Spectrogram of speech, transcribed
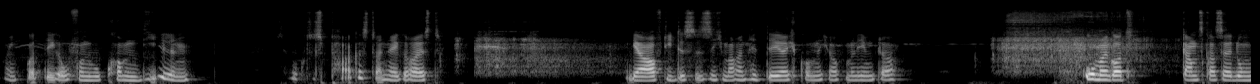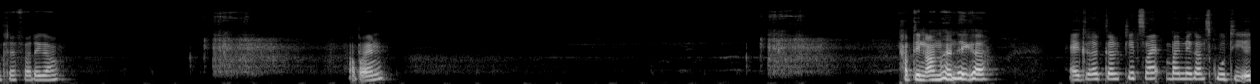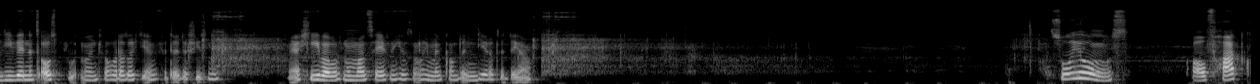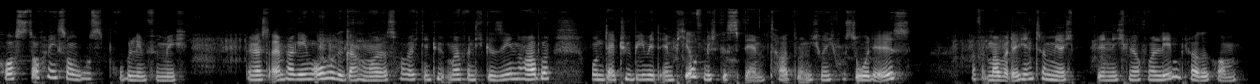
Mein Gott, Digga, wovon, wo kommen die denn? Das Pakistan hergereist. Ja, auf die Disse sich machen Hit, Digga. Ich komme nicht auf mein Leben klar. Oh mein Gott. Ganz krasser Lungentreffer, Digga. Hab einen. Hab den anderen, Digga. Ey, gerade, geht's bei mir ganz gut. Die, die werden jetzt ausbluten einfach. Oder soll ich die einfach schießen? Ja, ich liebe aber nochmal safe nicht, dass noch jemand kommt in die Rette, Digga. So, Jungs. Auf Hardcore ist doch nicht so ein großes Problem für mich. Bin erst einmal gegen Over gegangen und das war, weil ich den Typen einfach nicht gesehen habe und der Typ ihn mit MP auf mich gespammt hat und ich nicht wusste, wo der ist. Auf einmal war der hinter mir. Ich bin nicht mehr auf mein Leben klargekommen.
